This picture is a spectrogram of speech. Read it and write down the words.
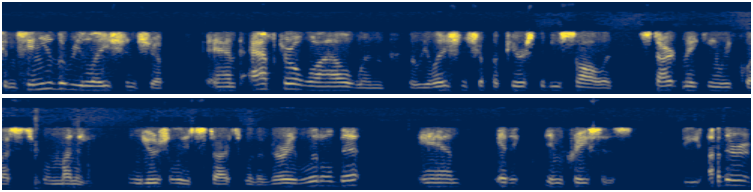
continue the relationship, and after a while, when the relationship appears to be solid, start making requests for money. And usually it starts with a very little bit and it increases. The other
